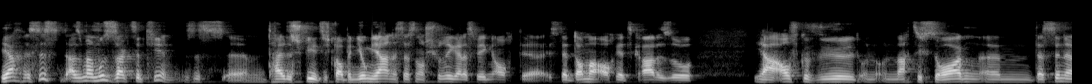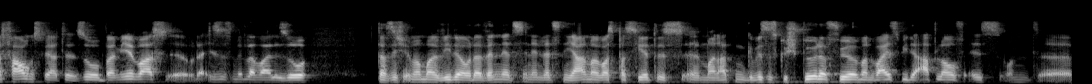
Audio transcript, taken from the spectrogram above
ja, es ist, also man muss es akzeptieren. Es ist ähm, Teil des Spiels. Ich glaube, in jungen Jahren ist das noch schwieriger, deswegen auch der, ist der Dommer auch jetzt gerade so ja, aufgewühlt und, und macht sich Sorgen. Ähm, das sind Erfahrungswerte. So, bei mir war es äh, oder ist es mittlerweile so, dass ich immer mal wieder oder wenn jetzt in den letzten Jahren mal was passiert ist, äh, man hat ein gewisses Gespür dafür, man weiß, wie der Ablauf ist und äh,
